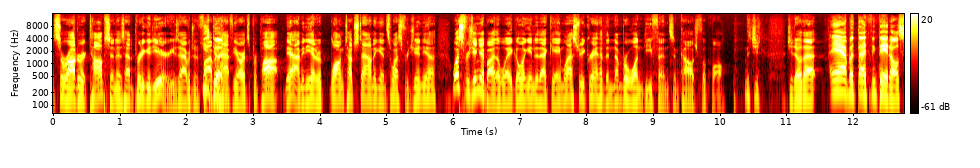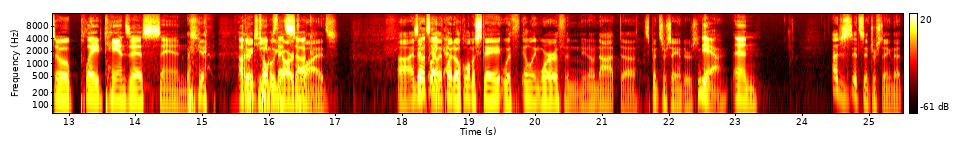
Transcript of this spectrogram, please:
SaRodorick Thompson has had a pretty good year. He's averaging He's and a half yards per pop. Yeah, I mean, he had a long touchdown against West Virginia. West Virginia, by the way, going into that game last week, Grant had the number one defense in college football. did you did you know that? Yeah, but I think they had also played Kansas and Yeah, other I mean, teams total that yards suck. wides. Uh, and So they, it's like- they played Oklahoma State with Illingworth and you know not uh, Spencer Sanders. Yeah, and I just it's interesting that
